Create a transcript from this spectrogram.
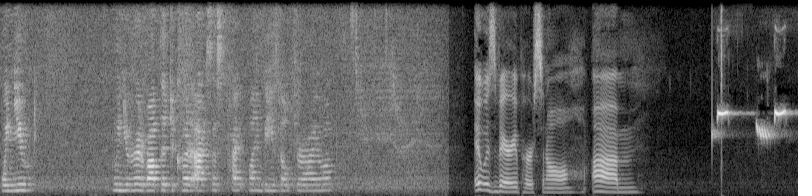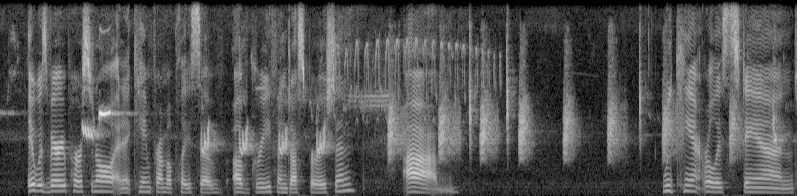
When you when you heard about the Dakota Access Pipeline being built through Iowa? It was very personal. Um, it was very personal and it came from a place of, of grief and desperation. Um, we can't really stand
